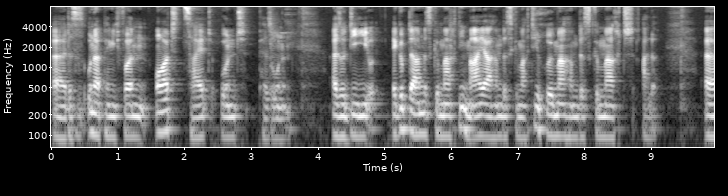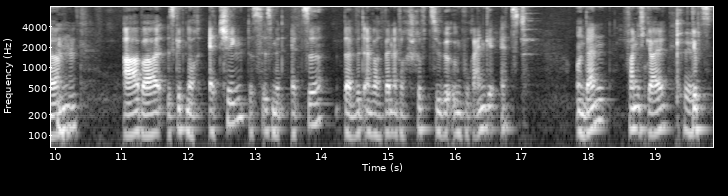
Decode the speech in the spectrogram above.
Äh, das ist unabhängig von Ort, Zeit und Personen. Also die Ägypter haben das gemacht, die Maya haben das gemacht, die Römer haben das gemacht, alle. Ähm, mhm. Aber es gibt noch Etching, das ist mit Ätze. Da wird einfach, werden einfach Schriftzüge irgendwo reingeätzt. Und dann fand ich geil, okay. gibt es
